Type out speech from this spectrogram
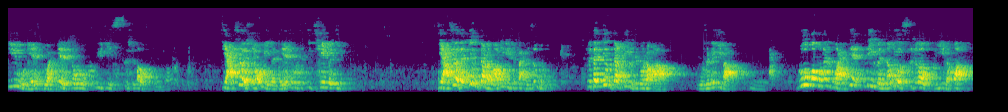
亿，一五年软件收入预计四十到五十亿。假设小米的年收入是一千个亿，假设它硬件的毛利率是百分之五，所以它硬件利润是多少啊？五十个亿吧。如果我的软件利润能有四十到五十亿的话，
